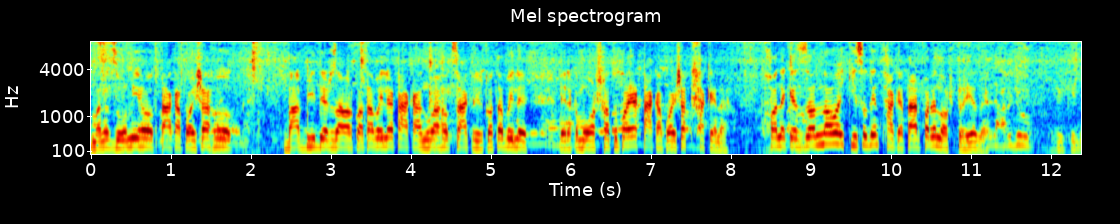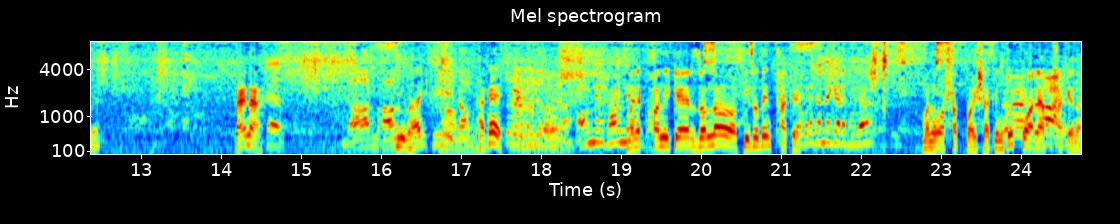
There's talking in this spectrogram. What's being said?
মানে জমি হোক টাকা পয়সা হোক বা বিদেশ যাওয়ার কথা বলে টাকা নেওয়া হোক চাকরির কথা বলে এরকম অসৎ উপায়ে টাকা পয়সা থাকে না। ক্ষণেকের জন্য ওই কিছুদিন থাকে তারপরে নষ্ট হয়ে যায়। তাই না? ভালো কি ভাই? থাকে? মানে ক্ষণিকের জন্য কিছুদিন থাকে। মানে অসৎ পয়সা কিন্তু পরে আর থাকে না।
